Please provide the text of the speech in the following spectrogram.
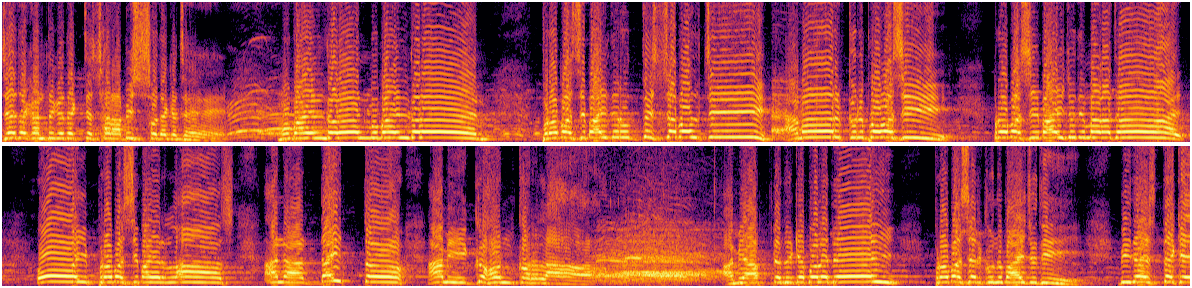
যে যেখান থেকে দেখছে, সারা বিশ্ব দেখেছে। মোবাইল ধরেন মোবাইল ধরেন। প্রবাসী ভাইদের উদ্দেশ্যে বলছি, আমার কোন প্রবাসী প্রবাসী ভাই যদি মারা যায়, ওই প্রবাসী ভাইয়ের লাশ আনার দায়িত্ব আমি গ্রহণ করলাম। আমি আপনাদেরকে বলে দেই, প্রবাসের কোনো ভাই যদি বিদেশ থেকে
